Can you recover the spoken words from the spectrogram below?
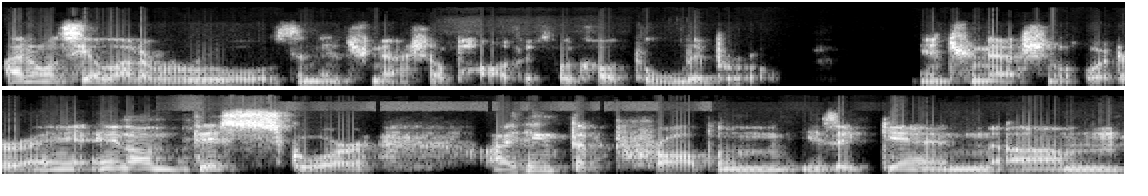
I don't see a lot of rules in international politics. I'll call it the liberal international order. And, and on this score, I think the problem is again, um,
